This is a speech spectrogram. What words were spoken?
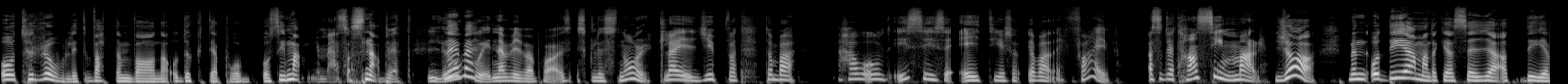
otroligt vattenvana och duktiga på att simma. Ja, men alltså, Snabbt. Vet, Nej, Louie, när vi var på, skulle snorkla i djupvatten, de bara “How old is he?” He said, “Eight years old”. Jag bara “Five”. Alltså du vet, han simmar. Ja, men, och det Amanda kan jag säga att det är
